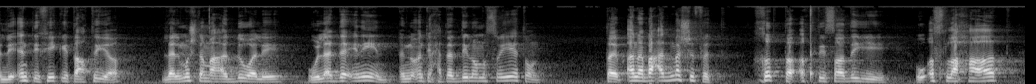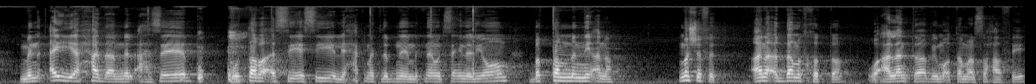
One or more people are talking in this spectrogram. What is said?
اللي أنت فيك تعطيها للمجتمع الدولي وللدائنين إنه أنت حتردي لهم مصرياتهم؟ طيب أنا بعد ما شفت خطة اقتصادية وإصلاحات من أي حدا من الأحزاب والطبقة السياسية اللي حكمت لبنان من 92 لليوم بتطمني أنا. ما شفت. أنا قدمت خطة وأعلنتها بمؤتمر صحفي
